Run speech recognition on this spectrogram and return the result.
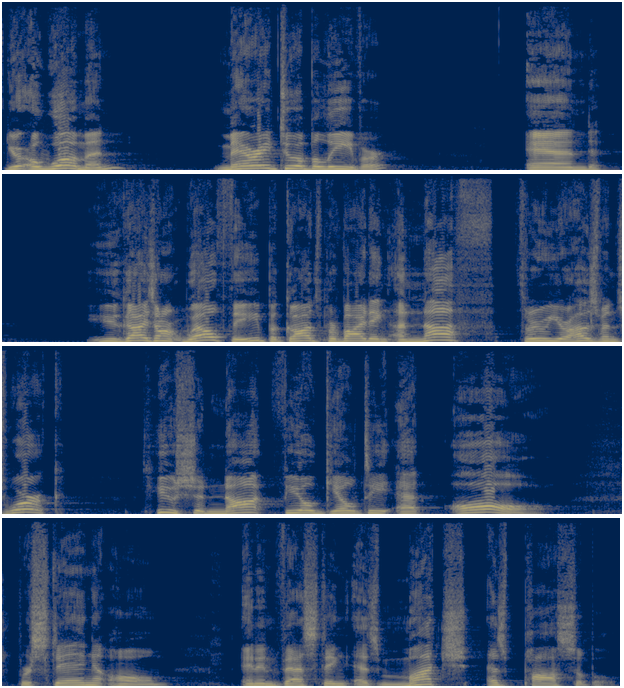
you're a woman married to a believer, and you guys aren't wealthy, but God's providing enough through your husband's work. You should not feel guilty at all for staying at home and investing as much as possible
